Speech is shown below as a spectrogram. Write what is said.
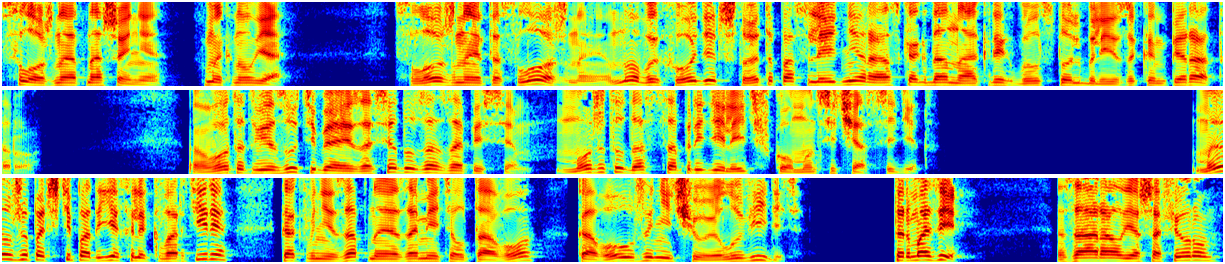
«Сложные отношения», — хмыкнул я. «Сложные — это сложные, но выходит, что это последний раз, когда Накрих был столь близок к императору. Вот отвезу тебя и заседу за записи. Может, удастся определить, в ком он сейчас сидит». Мы уже почти подъехали к квартире, как внезапно я заметил того, кого уже не чуял увидеть. «Тормози!» Заорал я шоферу,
